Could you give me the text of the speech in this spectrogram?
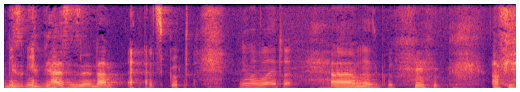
wie, wie, wie, heißen sie denn dann? Alles gut. Nehmen wir weiter. Ähm, Alles gut. auf, je,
